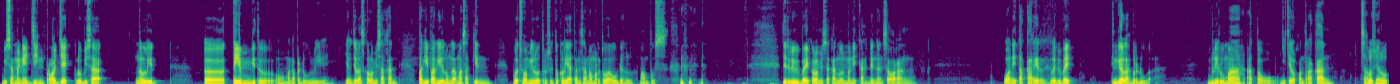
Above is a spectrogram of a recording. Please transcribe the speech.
bisa managing project, lu bisa ngelid uh, tim gitu. Oh, mana peduli. Yang jelas kalau misalkan pagi-pagi lu nggak masakin buat suami lu terus itu kelihatan sama mertua, udah lu mampus. Jadi lebih baik kalau misalkan lu menikah dengan seorang wanita karir, lebih baik tinggallah berdua. Beli rumah atau nyicil kontrakan. Seharusnya lu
